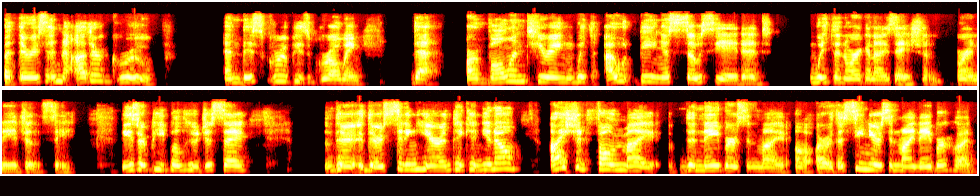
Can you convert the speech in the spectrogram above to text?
But there is another group, and this group is growing that are volunteering without being associated with an organization or an agency. These are people who just say, they're they're sitting here and thinking, you know, I should phone my the neighbors in my uh, or the seniors in my neighborhood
